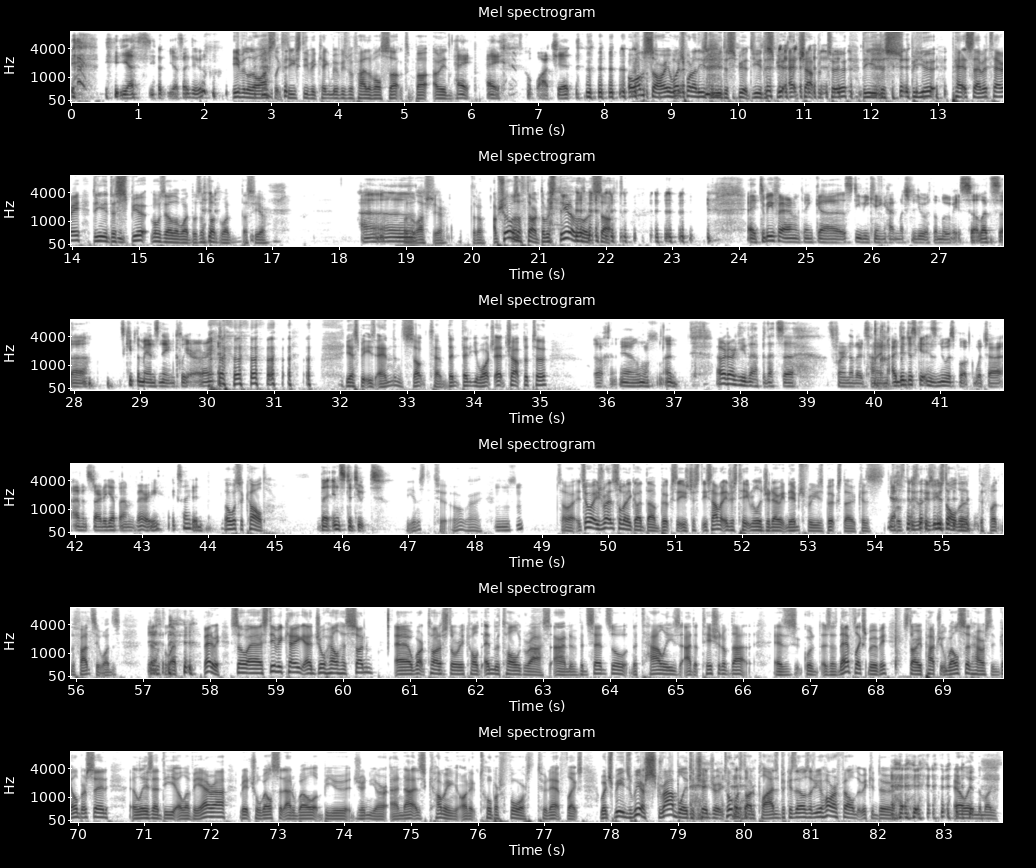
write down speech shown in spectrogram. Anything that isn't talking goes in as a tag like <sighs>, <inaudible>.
<laughs> yes, yes, I do. even though the last like three Stephen King movies we've had have all sucked. But I mean, Hey, hey, <laughs> watch it. Oh, I'm sorry. Which one of these do you dispute? Do you dispute It Chapter 2? Do you dispute Pet Sematary? Do you dispute. What was the other one? There was a third one this year. Or was it Uh, last year? I don't know. I'm sure it was a third. There was three in a row that sucked. <laughs> hey, to be fair, I don't think uh, Stevie King had much to do with the movies. So let's uh, let's keep the man's name clear, all right? <laughs> yes, but his ending sucked, Tim. Did, didn't you watch It Chapter 2? Ugh, yeah, I, I would argue that, but that's uh, that's for another time. I did just get his newest book, which I haven't started yet, but I'm very excited. Oh, what's it called? The Institute. The Institute. Oh, right. hmm It's alright. It's alright. He's written so many goddamn books that he's just he's having to just take really generic names for his books now because Yeah. he's, he's used all the the, the fancy ones. Yeah. left. But anyway, so uh, Stephen King, uh, Joe Hill, his son, uh, worked on a story called In the Tall Grass, and Vincenzo Natali's adaptation of that is good is a Netflix movie starring Patrick Wilson, Harrison Gilbertson, Eliza D. Oliveira, Rachel Wilson, and Will Buie Jr. And that is coming on October 4th to Netflix, which means we are scrambling to change our October 3rd plans because there was a new horror film that we could do <laughs> early in the month.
